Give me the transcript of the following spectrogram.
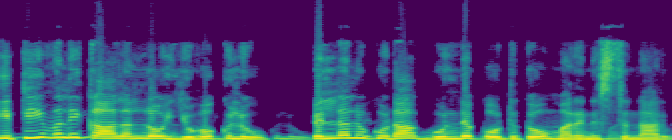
ఇటీవలి కాలంలో యువకులు పిల్లలు కూడా గుండెపోటుతో మరణిస్తున్నారు.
